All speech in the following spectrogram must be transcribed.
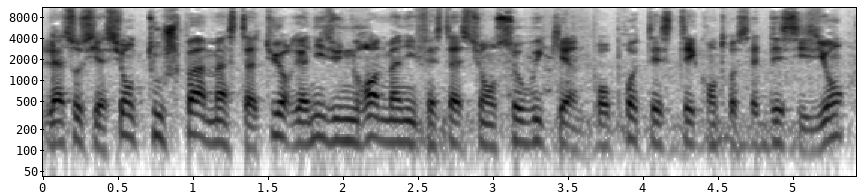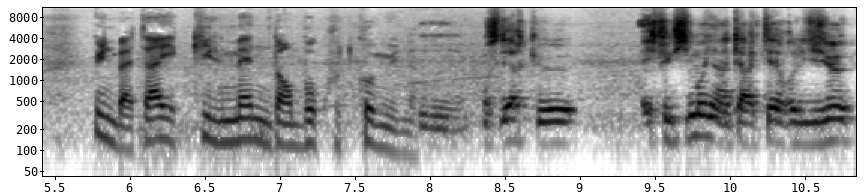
L'association Touche pas à ma statue organise une grande manifestation ce week-end pour protester contre cette décision, une bataille qu'il mène dans beaucoup de communes. On considère que effectivement il y a un caractère religieux,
